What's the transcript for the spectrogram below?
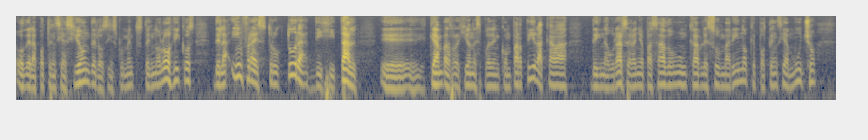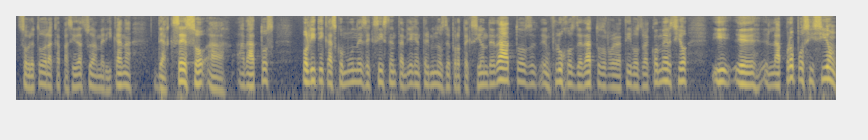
o de la potenciación de los instrumentos tecnológicos, de la infraestructura digital eh, que ambas regiones pueden compartir. Acaba de inaugurarse el año pasado un cable submarino que potencia mucho, sobre todo la capacidad sudamericana de acceso a, datos. Políticas comunes existen también en términos de protección de datos, en flujos de datos relativos al comercio y eh, la proposición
